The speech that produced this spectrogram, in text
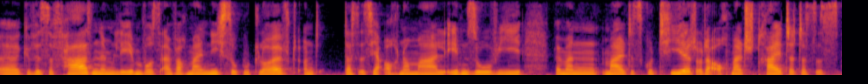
äh, gewisse Phasen im Leben, wo es einfach mal nicht so gut läuft. Und das ist ja auch normal. Ebenso wie wenn man mal diskutiert oder auch mal streitet. Das ist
